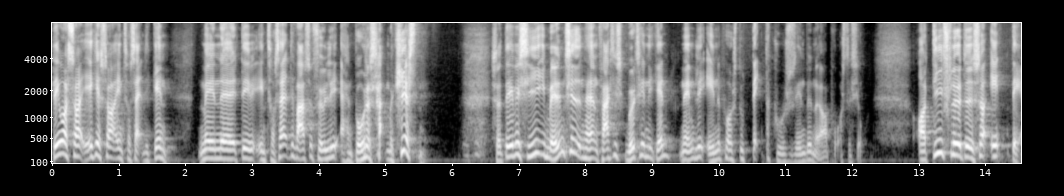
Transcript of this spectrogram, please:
Det var så ikke så interessant igen. Men øh, det interessante var selvfølgelig, at han boede sammen med Kirsten. Så det vil sige, at i mellemtiden havde han faktisk mødt hende igen, nemlig inde på studenterkursus inde ved Nørreport station. Og de flyttede så ind der.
